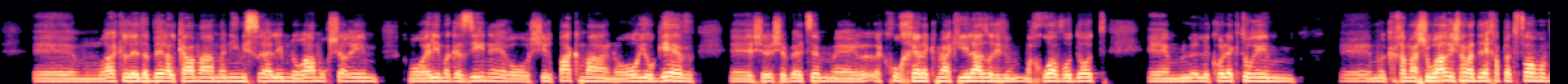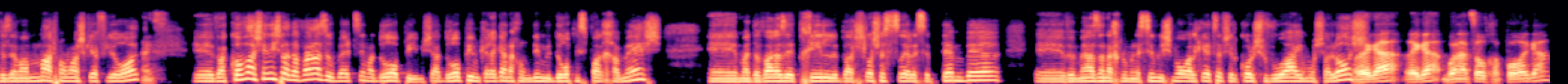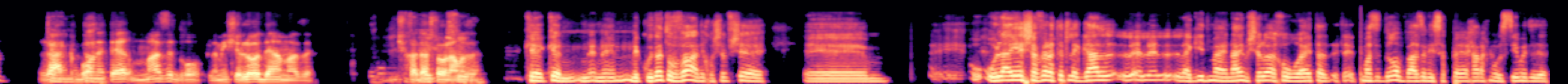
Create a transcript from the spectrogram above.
רק לדבר על כמה אמנים ישראלים נורא מוכשרים, כמו אלי מגזינר, או שיר פקמן, או אור יוגב, ש, שבעצם לקחו חלק מהקהילה הזאת ומכרו עבודות לקולקטורים ככה מהשורה הראשונה דרך הפלטפורמה, וזה ממש ממש כיף לראות. Nice. והכובע השני של הדבר הזה הוא בעצם הדרופים, שהדרופים כרגע אנחנו עומדים בדרופ מספר 5, אמ, הדבר הזה התחיל ב-13 לספטמבר, אה, ומאז אנחנו מנסים לשמור על קצב של כל שבועיים או שלוש. רגע, רגע, בוא נעצור אותך פה רגע. רק כן, בוא אתה... נתאר מה זה דרופ, למי שלא יודע מה זה. מי שחדש אה, לעולם הזה. כן, כן, נקודה טובה, אני חושב ש... אמ, אולי יהיה שווה לתת לגל להגיד מהעיניים שלו איך הוא רואה את, את, את מה זה דרופ, ואז אני אספר איך אנחנו עושים את זה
